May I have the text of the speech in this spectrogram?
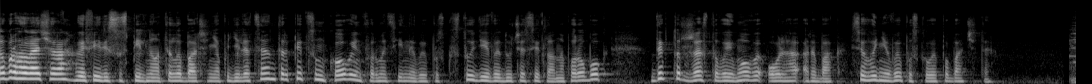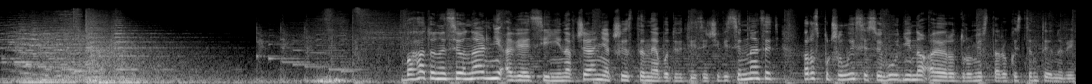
Доброго вечора. В ефірі Суспільного телебачення Поділля Центр. Підсумковий інформаційний випуск. В студії ведуча Світлана Поробок, диктор жестової мови Ольга Рибак. Сьогодні випуску ви побачите. Багатонаціональні авіаційні навчання Чисте небо 2018 розпочалися сьогодні на аеродромі в Старокостянтинові.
